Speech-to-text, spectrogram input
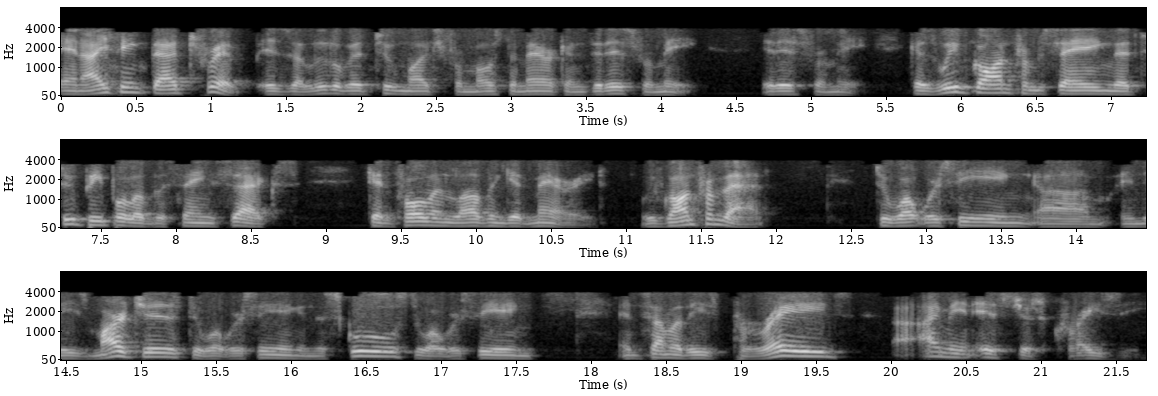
And I think that trip is a little bit too much for most Americans. It is for me. It is for me. Because we've gone from saying that two people of the same sex can fall in love and get married. We've gone from that to what we're seeing um, in these marches, to what we're seeing in the schools, to what we're seeing in some of these parades. I mean, it's just crazy,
